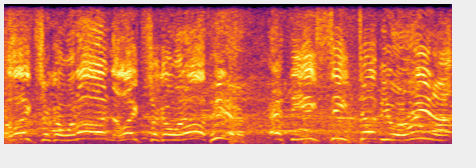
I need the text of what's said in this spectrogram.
The lights are going on. The lights are going off here at the ECW arena.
